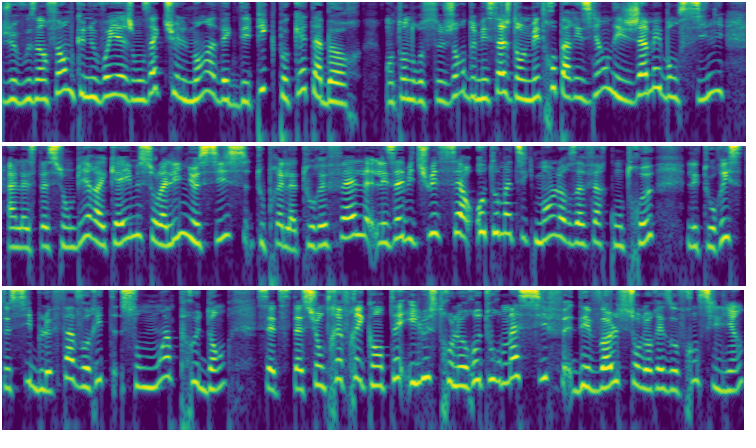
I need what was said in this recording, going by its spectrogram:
Je vous informe que nous voyageons actuellement avec des pickpockets à bord. Entendre ce genre de message dans le métro parisien n'est jamais bon signe. À la station Bir sur la ligne 6, tout près de la Tour Eiffel, les habitués serrent automatiquement leurs affaires contre eux. Les touristes cibles favorites sont moins prudents. Cette station très fréquentée illustre le retour massif des vols sur le réseau francilien.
